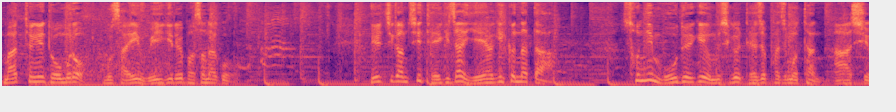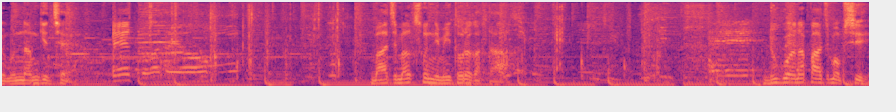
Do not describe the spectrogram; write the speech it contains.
맏형의 도움으로 무사히 위기를 벗어나고 일찌감치 대기자 예약이 끝났다. 손님 모두에게 음식을 대접하지 못한 아쉬움은 남긴 채. 네 들어가세요 마지막 손님이 돌아갔다. 누구 하나 빠짐없이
